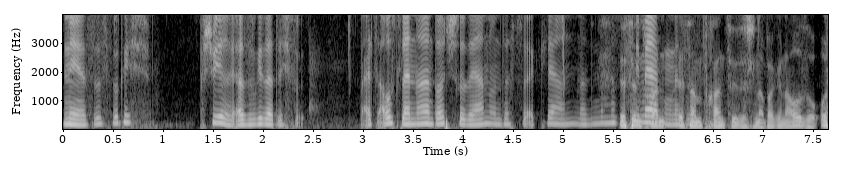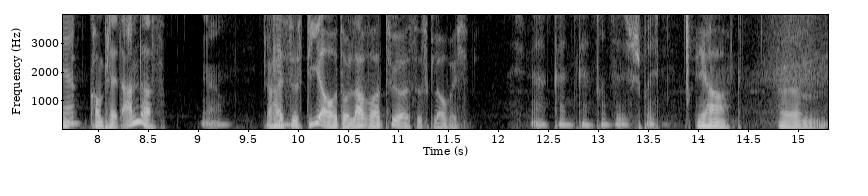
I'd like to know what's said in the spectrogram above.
Nee, es ist wirklich schwierig. Also wie gesagt, ich als Ausländer Deutsch zu lernen und das zu erklären, also du musst Ist, im Fran merken. Das ist am Französischen aber genauso. Und Ja. komplett anders. ja, Da heißt es die Auto, La Voiture ist es, glaube ich. ich ja, kann kein Französisch sprechen. Ja. Ähm,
